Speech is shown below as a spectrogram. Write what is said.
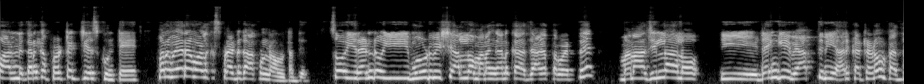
వాళ్ళని కనుక ప్రొటెక్ట్ చేసుకుంటే మనం వేరే వాళ్ళకి స్ప్రెడ్ కాకుండా ఉంటది. సో ఈ రెండు ఈ మూడు విషయాల్లో మనం గనక జాగ్రత్త పడితే మన జిల్లాలో ఈ డెంగీ వ్యాప్తిని అరికట్టడం పెద్ద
